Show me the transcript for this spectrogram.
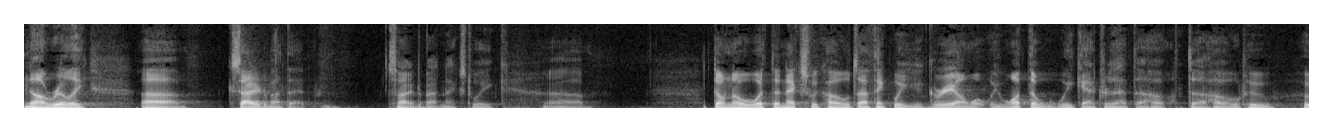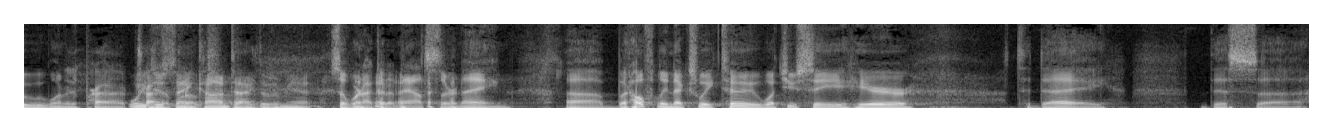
no, really, uh, excited about that. Excited about next week. Uh, don't know what the next week holds. I think we agree on what we want the week after that to, to hold. Who who we wanted to try. We just ain't contacted them yet, so we're not going to announce their name. Uh, but hopefully next week too. What you see here today, this uh,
